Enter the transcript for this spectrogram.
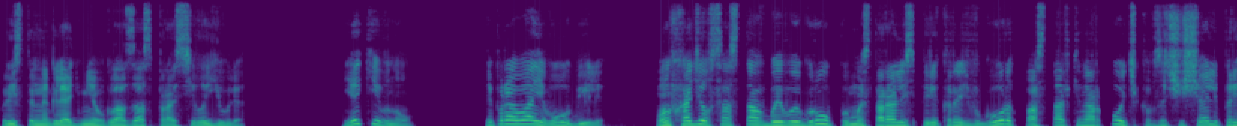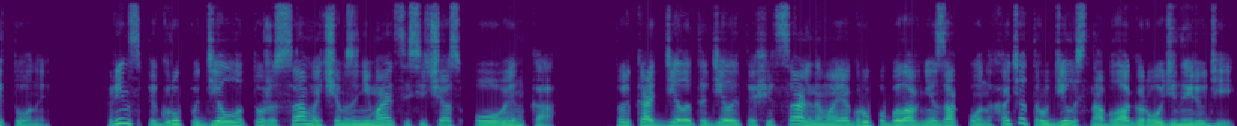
пристально глядя мне в глаза, спросила Юля. Я кивнул. Ты права, его убили. Он входил в состав боевой группы, мы старались перекрыть в город поставки наркотиков, зачищали притоны. В принципе, группа делала то же самое, чем занимается сейчас ООНК. Только отдел это делает официально, моя группа была вне закона, хотя трудилась на благо Родины и людей.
